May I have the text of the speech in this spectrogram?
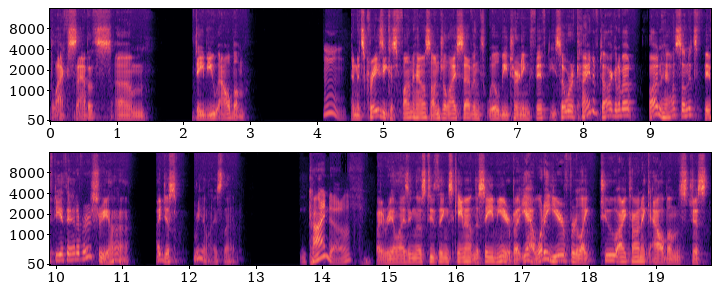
Black Sabbath's um, debut album. Hmm. And it's crazy because Funhouse on July 7th will be turning 50. So we're kind of talking about Funhouse on its 50th anniversary, huh? I just realized that. Kind of. By realizing those two things came out in the same year. But yeah, what a year for like two iconic albums just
